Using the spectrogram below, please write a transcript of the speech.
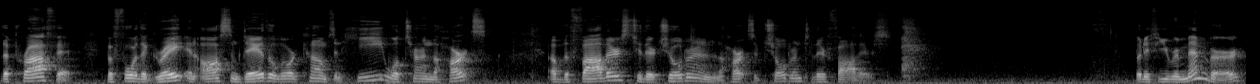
the prophet, before the great and awesome day of the Lord comes, and he will turn the hearts of the fathers to their children, and the hearts of children to their fathers but if you remember,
